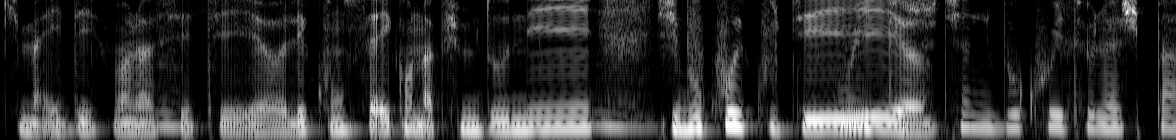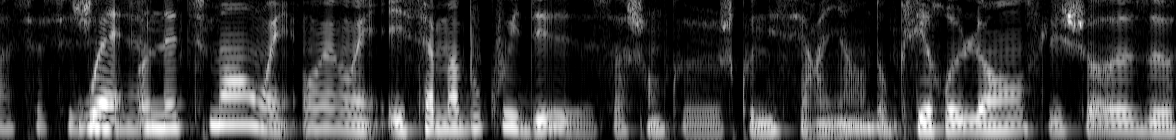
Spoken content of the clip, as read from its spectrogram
qui m'a aidé. Voilà, Mm. c'était les conseils qu'on a pu me donner. J'ai beaucoup écouté. Oui, ils te soutiennent beaucoup, ils te lâchent pas. Ça, c'est Ouais, génial. honnêtement, ouais, ouais, ouais. Et ça m'a beaucoup aidé, euh, sachant que je connaissais rien. Donc les relances, les choses,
